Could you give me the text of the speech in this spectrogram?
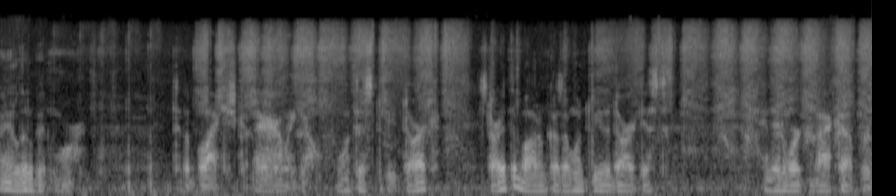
Add a little bit more to the blackish color. There we go. I want this to be dark. Start at the bottom because I want to be the darkest. And then work back upward.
